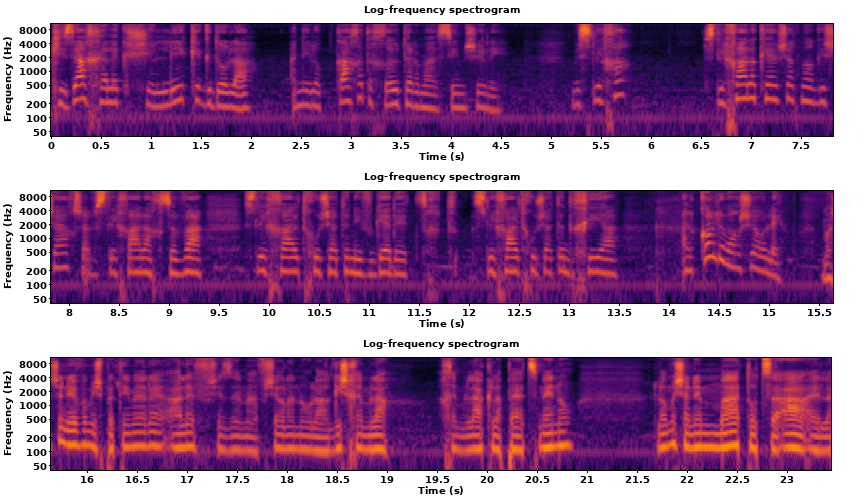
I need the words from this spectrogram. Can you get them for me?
כי זה החלק שלי כגדולה. אני לוקחת אחריות על המעשים שלי. וסליחה. סליחה על הכאב שאת מרגישה עכשיו, סליחה על האכזבה, סליחה על תחושת הנבגדת, סליחה על תחושת הדחייה, על כל דבר שעולה. מה שאני אוהב במשפטים האלה, א', שזה מאפשר לנו להרגיש חמלה, חמלה כלפי עצמנו. לא משנה מה התוצאה, אלא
